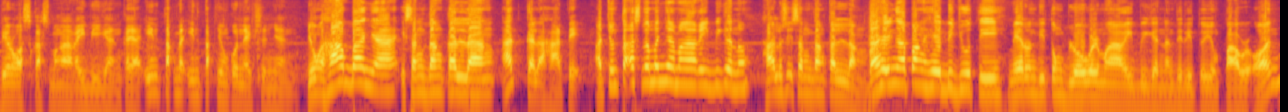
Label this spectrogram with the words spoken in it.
diroskas mga kaibigan. Kaya intact na intact yung connection niyan. Yung haba niya, isang dangkal lang at kalahati. At yung taas naman niya mga kaibigan, no, halos isang dangkal lang. Dahil nga pang heavy duty, meron ditong blower mga kaibigan. Nandito yung power on.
